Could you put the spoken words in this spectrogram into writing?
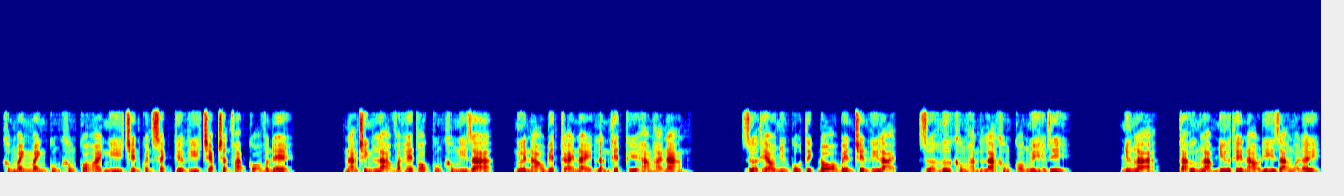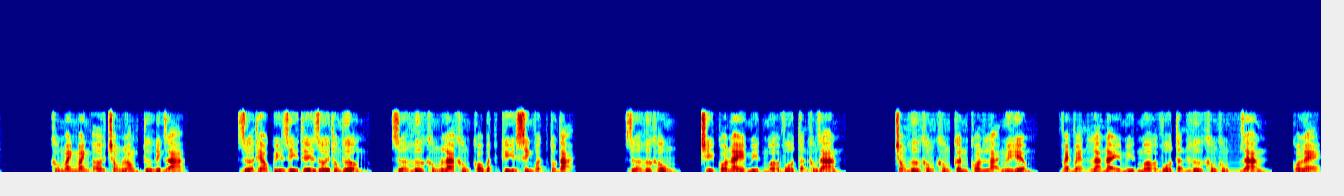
khổng manh manh cũng không có hoài nghi trên quyển sách kia ghi chép trận pháp có vấn đề. Nàng chính là vắt hết óc cũng không nghĩ ra, người nào biết cái này lần thiết kế hãm hại nàng. Dựa theo những cổ tịch đó bên trên ghi lại, giữa hư không hẳn là không có nguy hiểm gì. Nhưng là, ta ứng làm như thế nào đi ra ngoài đây? Khổng manh manh ở trong lòng tự định giá. Dựa theo quỷ dị thế giới thông thường, giữa hư không là không có bất kỳ sinh vật tồn tại. Giữa hư không, chỉ có này mịt mở vô tận không gian. Trong hư không không cần còn lại nguy hiểm, vẹn vẹn là này mịt mở vô tận hư không không gian, có lẽ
